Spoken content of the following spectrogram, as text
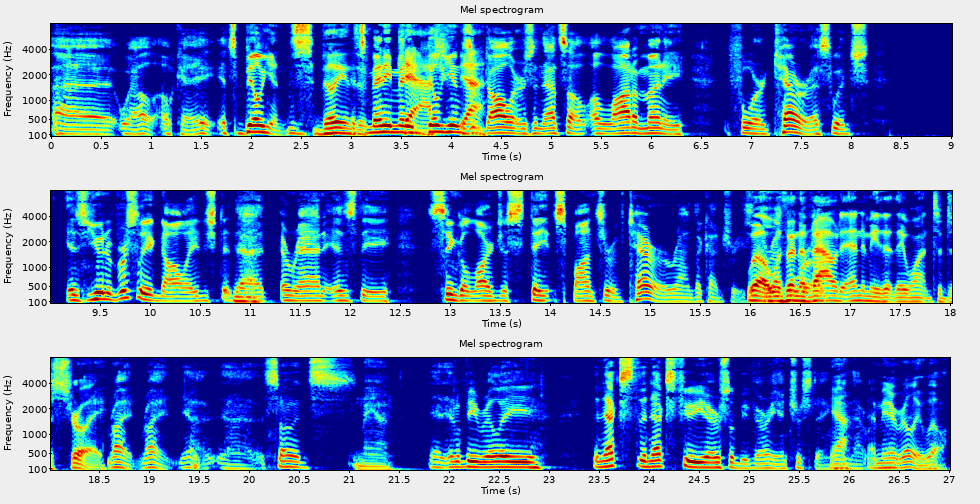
Uh, well, okay, it's billions. Billions It's of many, many cash, billions yeah. of dollars, and that's a, a lot of money for terrorists. Which, is universally acknowledged that Iran is the single largest state sponsor of terror around the country. Well, with an avowed enemy that they want to destroy. Right, right, yeah. Uh, so it's Man. it, it'll be really the next the next few years will be very interesting. Yeah, in that I mean, it really will.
